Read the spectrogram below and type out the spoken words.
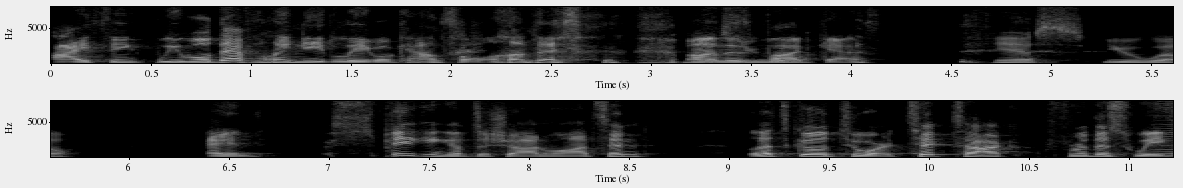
I think we will definitely need legal counsel on this on Yes, this you will. podcast. Yes, you will. And speaking of Deshaun Watson, let's go to our TikTok for this week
